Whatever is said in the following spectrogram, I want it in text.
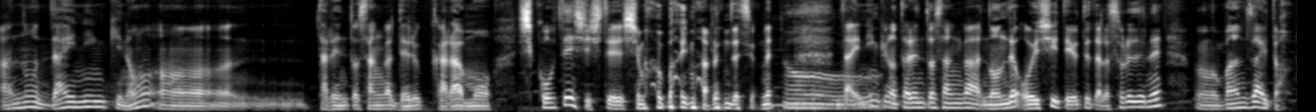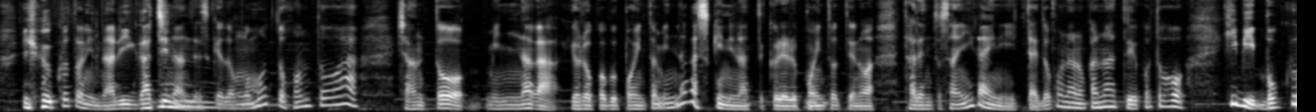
あの大人気のタレントさんが出るからもう思考停止してしまう場合もあるんですよね。大人気のタレントさんが飲んで美味しいって言ってたらそれでね、うん、万歳ということになりがちなんですけどももっと本当はちゃんとみんなが喜ぶポイントみんなが好きになってくれるポイントっていうのはタレントさん以外に一体どこなのかなということを日々僕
